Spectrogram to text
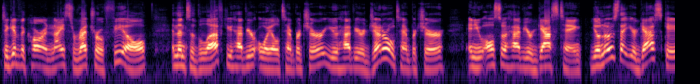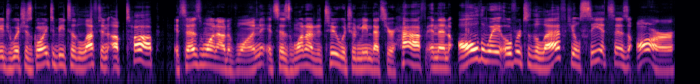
to give the car a nice retro feel. And then to the left, you have your oil temperature, you have your general temperature, and you also have your gas tank. You'll notice that your gas gauge, which is going to be to the left and up top, it says one out of one, it says one out of two, which would mean that's your half, and then all the way over to the left, you'll see it says R.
